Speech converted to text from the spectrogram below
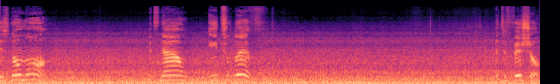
Is no more. It's now eat to live. It's official.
